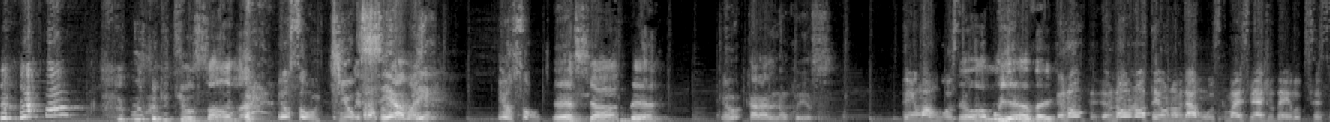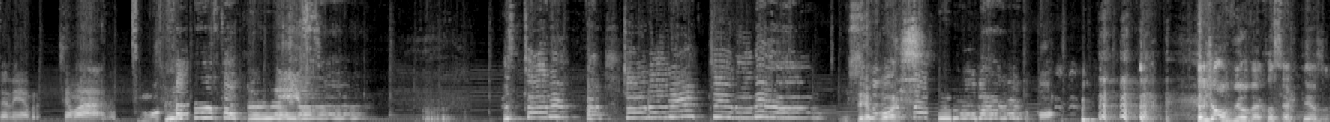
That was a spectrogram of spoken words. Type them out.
música de tiozão, velho. Eu sou um tio É pra essas CAD? Eu sou um S-A-D. Eu Caralho, não conheço. tenho uma música. É uma mulher, velho. Eu não, eu não notei o nome da música, mas me ajuda aí, Lucas, se você lembra. Chama Smooth. Isso. The Voice. Muito bom. Você já ouviu, velho, com certeza.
